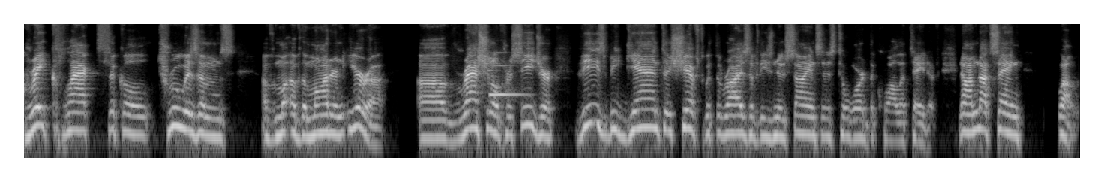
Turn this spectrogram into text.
great classical truisms of, of the modern era of rational procedure these began to shift with the rise of these new sciences toward the qualitative. Now, I'm not saying, well,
